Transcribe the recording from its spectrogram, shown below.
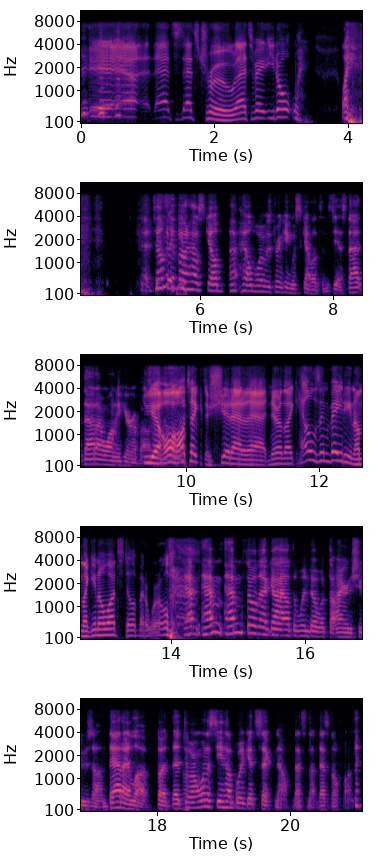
yeah, that's that's true. That's very you don't like. Tell It's me like about how Skel- uh, Hellboy was drinking with skeletons. Yes, that that I want to hear about. Yeah, oh, I'll take the shit out of that. And they're like, hell's invading. I'm like, you know what? Still a better world. have, have, him, have him throw that guy out the window with the iron shoes on. That I love. But uh, do I want to see Hellboy get sick? No, that's not. That's no fun.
